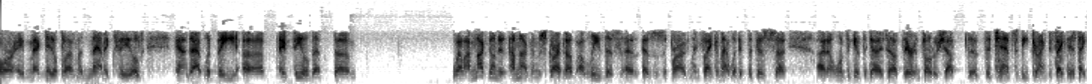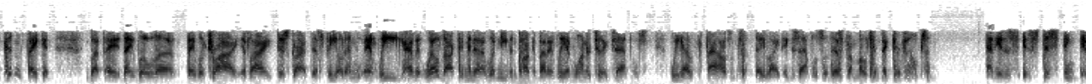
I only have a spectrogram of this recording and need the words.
for a magnetoplasmodynamic field, and that would be uh, a field that um, well, I'm not going to. I'm not going to describe it. I'll, I'll leave this as, as a surprise when Frank come out with it because uh, I don't want to give the guys out there in Photoshop the, the chance to be trying to fake this. They couldn't fake it, but they they will uh, they will try if I describe this field, and and we have it well documented. I wouldn't even talk about it if we had one or two examples. We have thousands of daylight examples of this from motion picture films and it is it's distinctive.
